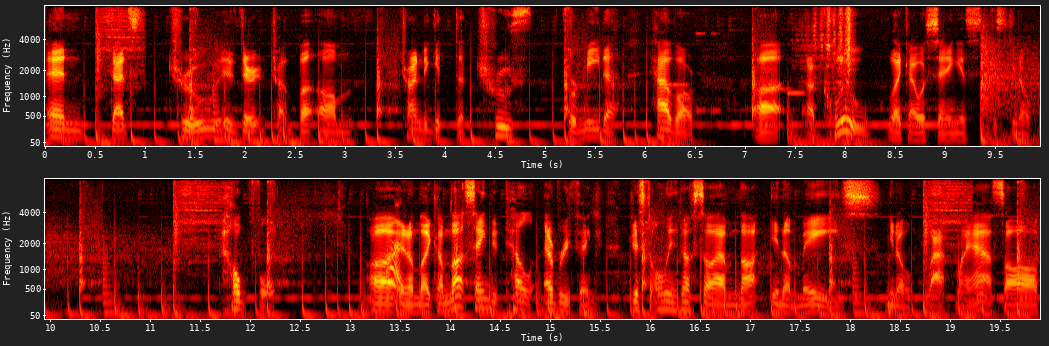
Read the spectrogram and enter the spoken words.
And that's true. Is there but um trying to get the truth for me to have a uh, a clue like i was saying is just you know helpful. Uh, and i'm like i'm not saying to tell everything just only enough so i'm not in a maze you know laugh my ass off.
